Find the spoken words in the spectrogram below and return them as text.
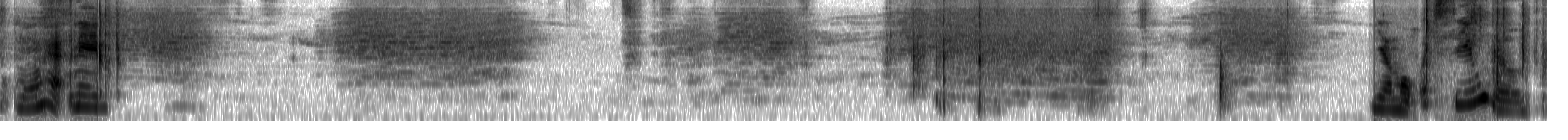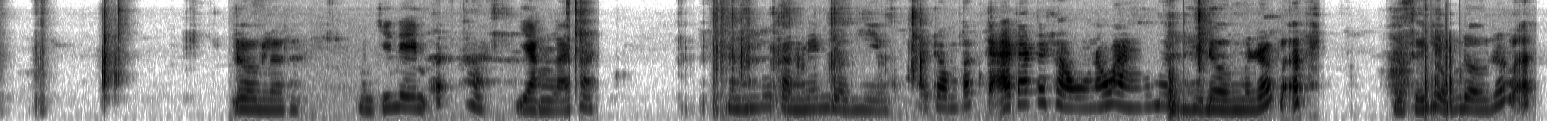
Một muỗng hạt nêm. Và một ít xíu đường. Đường là mình chỉ nêm ít thôi, dằn lại thôi. Mình không có cần nêm đường nhiều. Ở trong tất cả các cái khâu nấu ăn của mình thì đường mình rất là ít. Mình sử dụng đường rất là ít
